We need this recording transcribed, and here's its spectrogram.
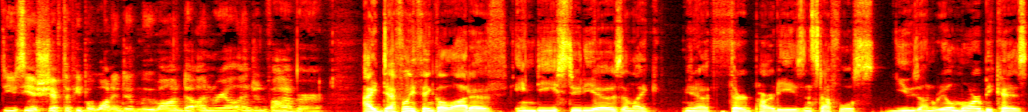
Do you see a shift of people wanting to move on to Unreal Engine Five or? I definitely think a lot of indie studios and like you know third parties and stuff will use Unreal more because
